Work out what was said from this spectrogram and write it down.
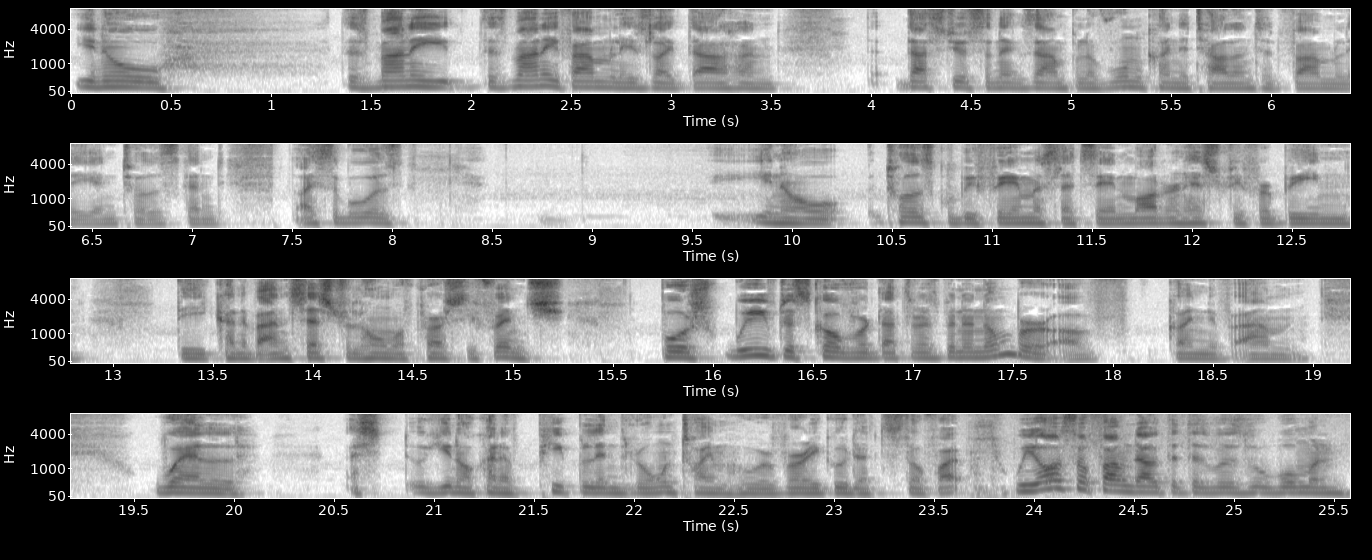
you know, there's many there's many families like that, and that's just an example of one kind of talented family in Tulsk. And I suppose, you know, Tulsk would be famous, let's say, in modern history for being the kind of ancestral home of Percy French. But we've discovered that there has been a number of kind of um, well you know, kind of people in their own time who were very good at stuff. We also found out that there was a woman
